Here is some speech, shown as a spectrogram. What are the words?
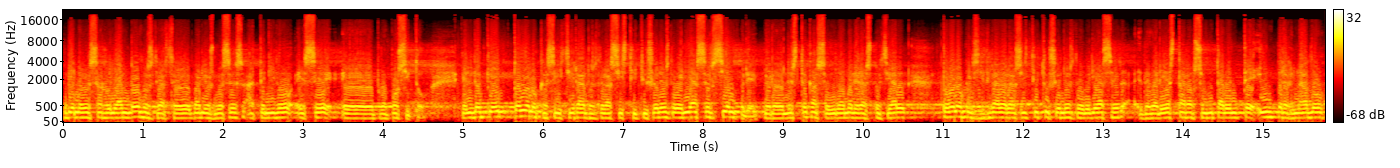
vienen desarrollando desde hace varios meses ha tenido ese eh, propósito, el de que todo lo que se hiciera desde las instituciones debería ser siempre, pero en este caso de una manera especial, todo lo que se hiciera de las instituciones debería, estar absolutamente impregnado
